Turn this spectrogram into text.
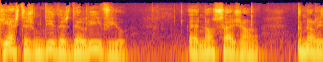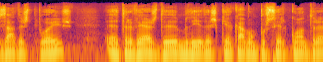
que estas medidas de alívio eh, não sejam penalizadas depois através de medidas que acabam por ser contra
